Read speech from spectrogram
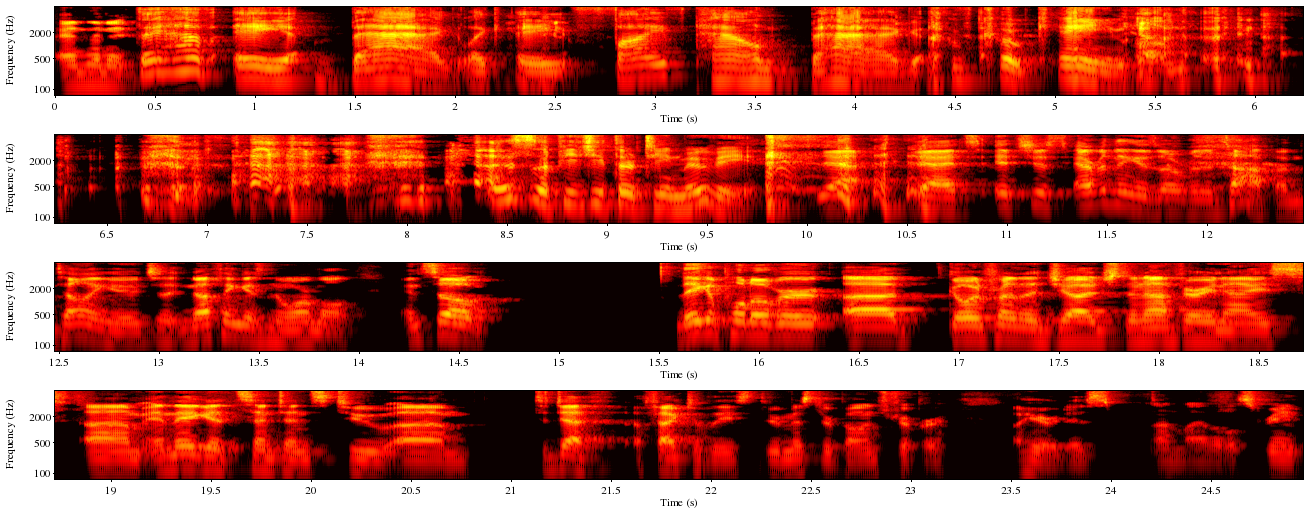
And then it They have a bag, like a five pound bag of cocaine on them. this is a PG thirteen movie. yeah, yeah. It's it's just everything is over the top. I'm telling you, it's nothing is normal. And so they get pulled over, uh, go in front of the judge. They're not very nice, um, and they get sentenced to um, to death effectively through Mr. Bone Stripper. Oh, here it is on my little screen.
